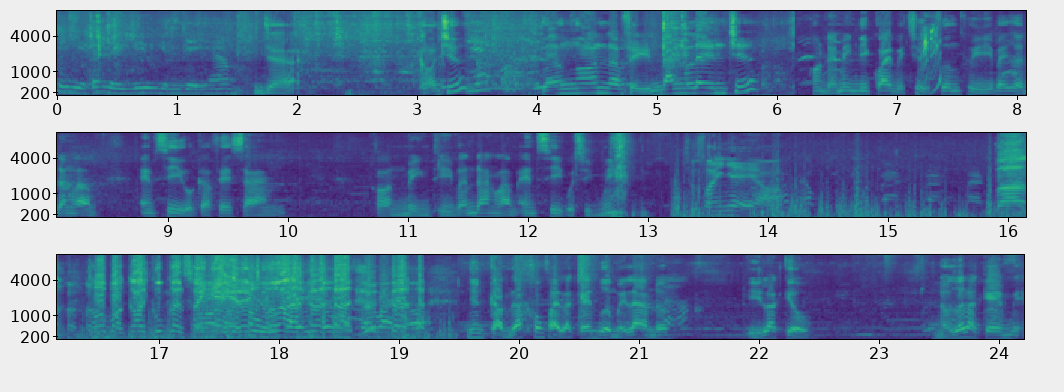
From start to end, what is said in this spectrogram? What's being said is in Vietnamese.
cái gì cái review dùm gì không? Dạ. Có chứ. Vâng ngon là phải đăng lên chứ. Hôm đấy mình đi quay với chử Phương Thúy Bây giờ đang làm MC của Cà phê Sáng. Còn mình thì vẫn đang làm MC của chính mình. Chú xoay nhẹ hả? Vâng. Thôi bọn con cũng cần xoay nhẹ đấy chú ạ. Nhưng cảm giác không phải là kem vừa mới làm đâu. Ý là kiểu nó rất là kem ấy.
